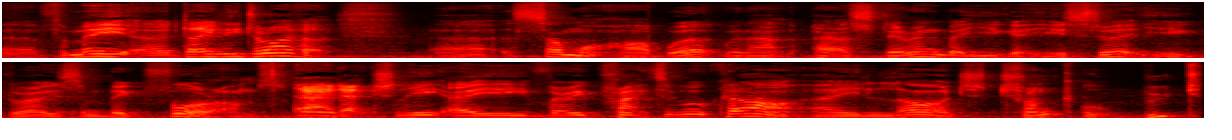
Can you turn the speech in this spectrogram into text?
uh, for me, a daily driver. Uh, somewhat hard work without the power steering, but you get used to it. You grow some big forearms. And actually, a very practical car. A large trunk or boot,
